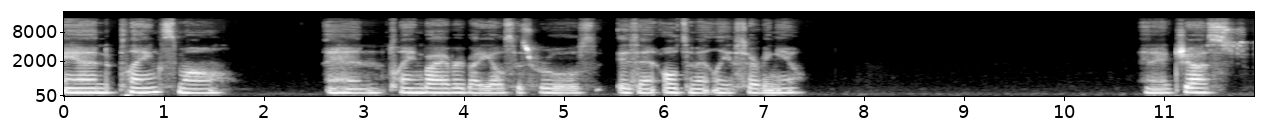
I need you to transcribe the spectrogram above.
And playing small and playing by everybody else's rules isn't ultimately serving you. And I just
